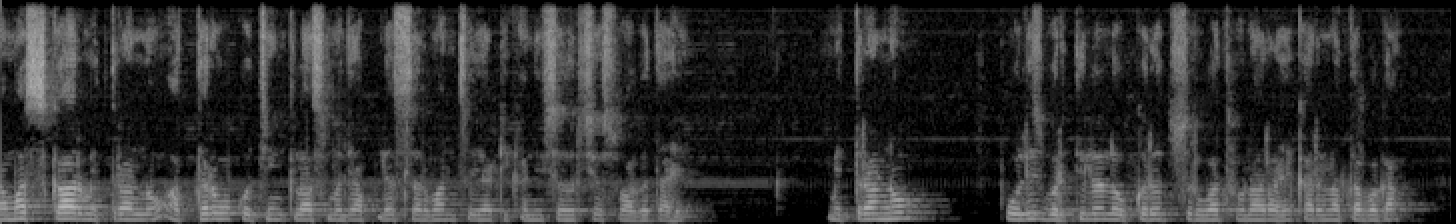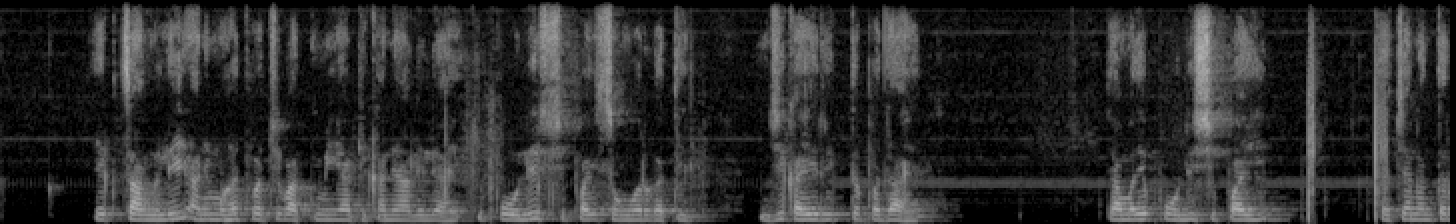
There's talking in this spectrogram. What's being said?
नमस्कार मित्रांनो अथर्व कोचिंग क्लासमध्ये आपल्या सर्वांचं या ठिकाणी सहर्ष स्वागत आहे. मित्रांनो पोलीस भरतीला लवकरच सुरुवात होणार आहे कारण आता बघा एक चांगली आणि महत्त्वाची बातमी या ठिकाणी आलेली आहे की पोलीस शिपाई संवर्गातील जी काही रिक्त पदं आहेत त्यामध्ये पोलीस शिपाई त्याच्यानंतर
